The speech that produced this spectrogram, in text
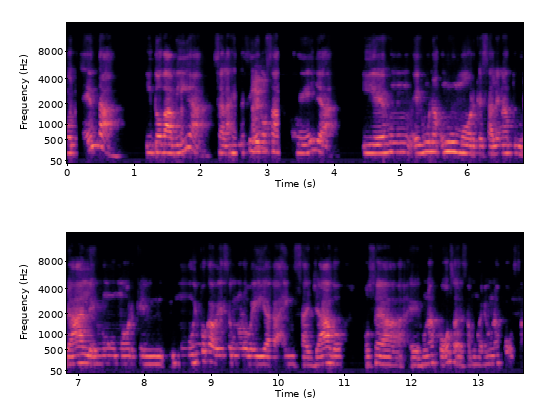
80 y todavía, o sea, la gente sigue gozando con ella. Y es, un, es una- un humor que sale natural, es un humor que muy pocas veces uno lo veía ensayado. O sea, es una cosa, esa mujer es una cosa.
